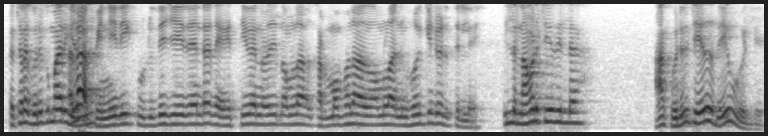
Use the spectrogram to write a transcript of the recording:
ഇപ്പം ചില ഗുരുക്കുമാർ അല്ല പിന്നീട് ഈ കുരുതി ചെയ്തതിന്റെ നെഗറ്റീവ് എനർജി നമ്മൾ കർമ്മഫലം നമ്മൾ അനുഭവിക്കേണ്ടി വരത്തില്ലേ? ഇല്ല നമ്മൾ ചെയ്തില്ല. ആ കുരുതി ചെയ്തത് ദൈവമല്ലേ?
